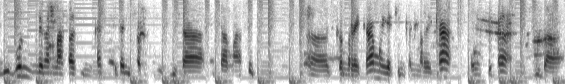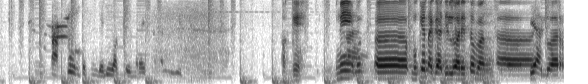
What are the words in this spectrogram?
jadi pun dengan masa singkat kita bisa bisa bisa masuk uh, ke mereka meyakinkan mereka oh kita juga mampu untuk menjadi wakil mereka kan begitu. Oke. Ini nah. uh, mungkin agak di luar itu bang, uh, ya. di luar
